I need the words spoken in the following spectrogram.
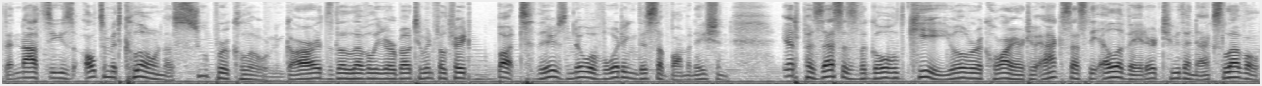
The Nazis' ultimate clone, the super clone, guards the level you're about to infiltrate, but there's no avoiding this abomination. It possesses the gold key you'll require to access the elevator to the next level.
